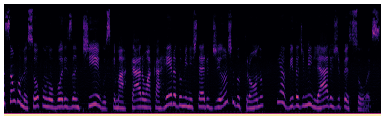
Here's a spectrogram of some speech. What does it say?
A programação começou com louvores antigos que marcaram a carreira do ministério diante do trono e a vida de milhares de pessoas.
